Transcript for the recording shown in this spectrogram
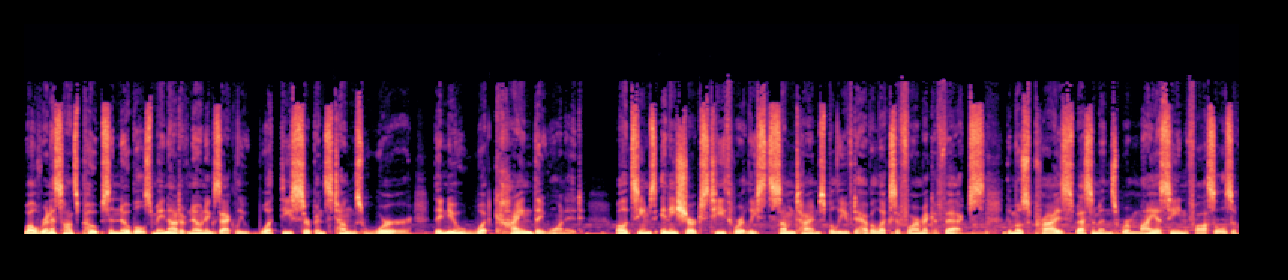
While Renaissance popes and nobles may not have known exactly what these serpents' tongues were, they knew what kind they wanted, while it seems any shark's teeth were at least sometimes believed to have alexipharmic effects, the most prized specimens were Miocene fossils of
